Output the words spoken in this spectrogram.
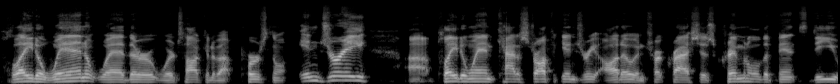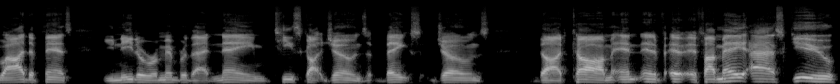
Play to win, whether we're talking about personal injury, uh, play to win, catastrophic injury, auto and truck crashes, criminal defense, DUI defense you need to remember that name, T. Scott Jones, banksjones.com. And if, if I may ask you,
